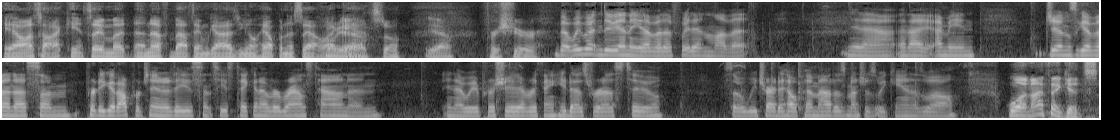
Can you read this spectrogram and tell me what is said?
yeah, so I can't say much enough about them guys. You know, helping us out Oh, like yeah. that. So yeah. for sure. But we wouldn't do any of it if we didn't love it. You know, and I I mean, Jim's given us some pretty good opportunities since he's taken over Brownstown, and you know we appreciate everything he does for us too. So we try to help him out as much as we can as well. Well, and I think it's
